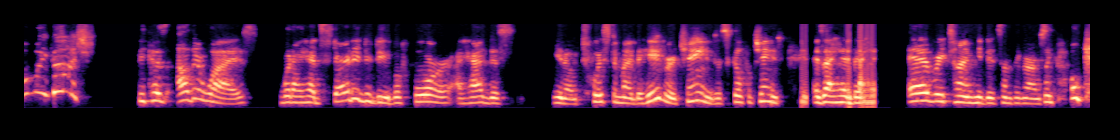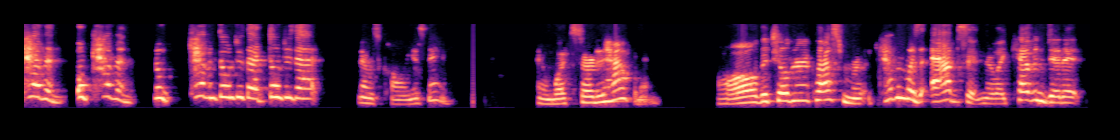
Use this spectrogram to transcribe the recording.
Oh my gosh. Because otherwise, what I had started to do before I had this, you know, twist in my behavior change, a skillful change, is I had been every time he did something wrong, I was like, oh, Kevin, oh, Kevin, no, Kevin, don't do that, don't do that. And I was calling his name. And what started happening? All the children in the classroom were like, Kevin was absent. And they're like, Kevin did it.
